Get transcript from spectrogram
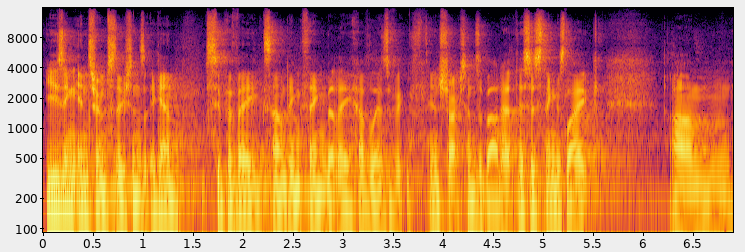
using interim solutions, again, super vague sounding thing, but they have loads of instructions about it. This is things like um,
